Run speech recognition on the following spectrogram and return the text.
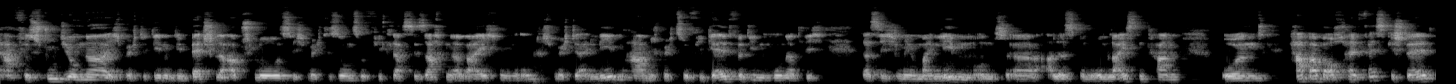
ja, fürs Studium, na, ich möchte den und den Bachelorabschluss, ich möchte so und so viel klasse Sachen erreichen und ich möchte ein Leben haben, ich möchte so viel Geld verdienen monatlich, dass ich mir mein Leben und äh, alles drumherum leisten kann. Und habe aber auch halt festgestellt,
